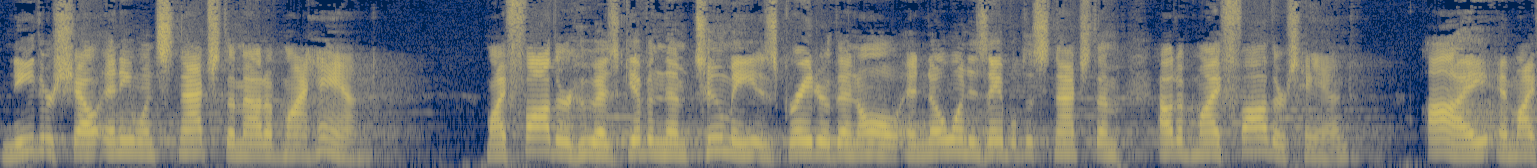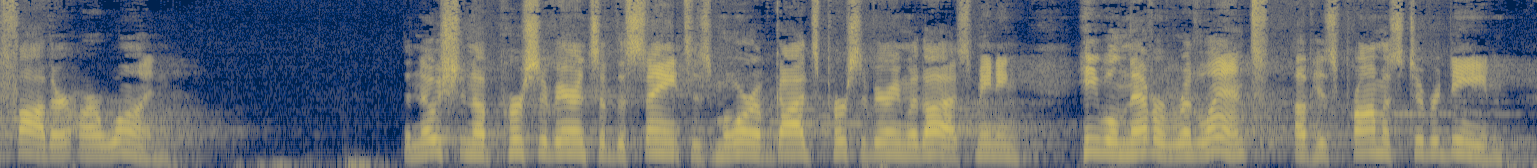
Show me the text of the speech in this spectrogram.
neither shall anyone snatch them out of my hand. My Father who has given them to me is greater than all, and no one is able to snatch them out of my Father's hand. I and my Father are one. The notion of perseverance of the saints is more of God's persevering with us, meaning he will never relent of his promise to redeem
